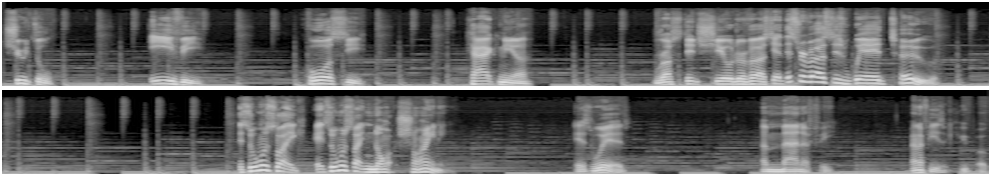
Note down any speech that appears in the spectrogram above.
Chewtle. Eevee. Horsey. Cacnea. Rusted Shield reverse. Yeah, this reverse is weird too. It's almost like it's almost like not shiny. It's weird. A Manaphy. Manaphy is a cute Pokemon.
